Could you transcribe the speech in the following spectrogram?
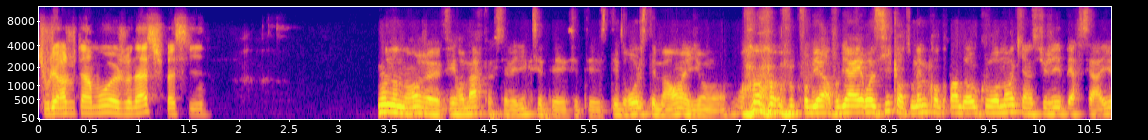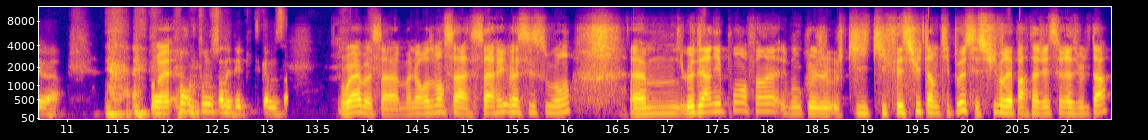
Tu voulais rajouter un mot, Jonas? Je sais pas si. Non, non, non, j'avais fait une remarque parce que ça avait dit que c'était drôle, c'était marrant. Et il faut, bien, faut bien rire aussi, quand, même quand on parle de recouvrement, qui est un sujet hyper sérieux. on tombe sur des pépites comme ça. Ouais, bah ça, malheureusement, ça, ça arrive assez souvent. Euh, le dernier point, enfin, donc qui, qui, fait suite un petit peu, c'est suivre et partager ses résultats.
